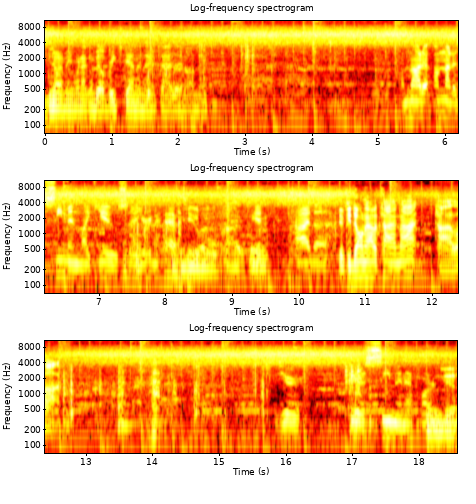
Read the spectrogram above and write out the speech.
You know what I mean? We're not going to be able to reach down in there and tie that on there. I'm not a I'm not a seaman like you, so you're gonna have to, uh, to tie, tie the. If you don't know how to tie a knot, tie a lot you're you're a seaman at heart. Yeah.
